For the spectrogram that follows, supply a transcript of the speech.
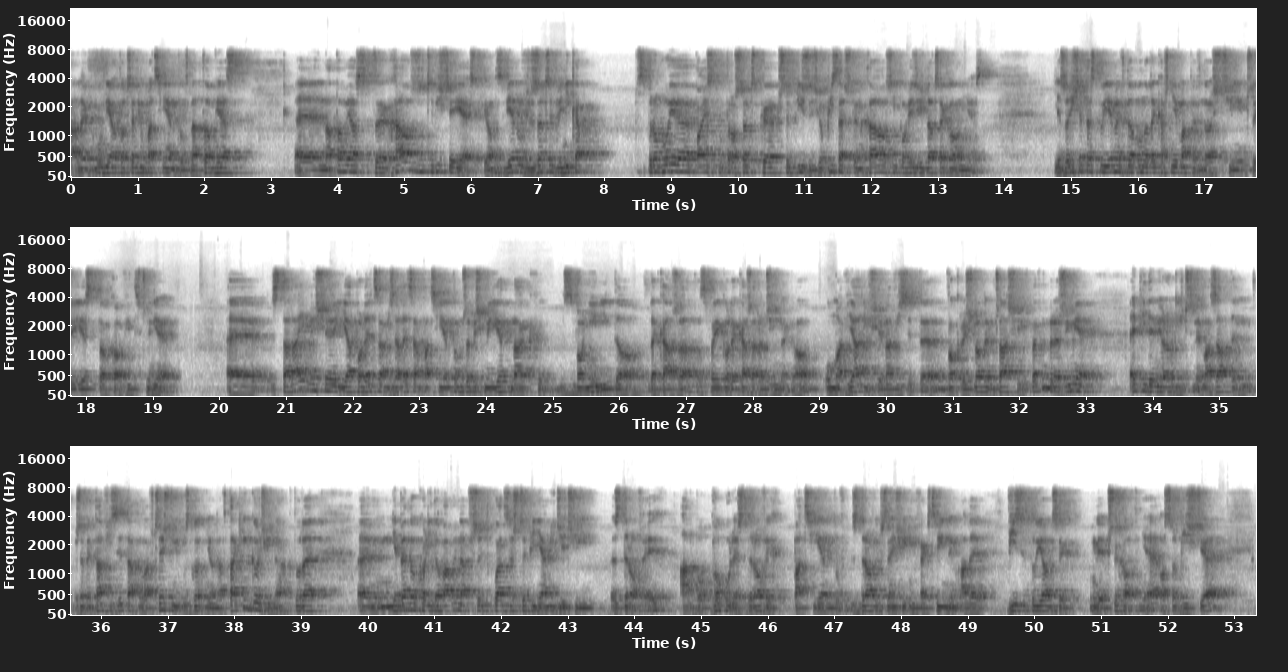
ale głównie otoczeniu pacjentów. Natomiast, e, natomiast chaos rzeczywiście jest i on z wielu rzeczy wynika. Spróbuję Państwu troszeczkę przybliżyć, opisać ten chaos i powiedzieć, dlaczego on jest. Jeżeli się testujemy w domu, no lekarz nie ma pewności, czy jest to COVID, czy nie. E, Starajmy się, ja polecam i zalecam pacjentom, żebyśmy jednak dzwonili do lekarza, do swojego lekarza rodzinnego, umawiali się na wizytę w określonym czasie i w pewnym reżimie epidemiologicznym, a zatem, żeby ta wizyta była wcześniej uzgodniona w takich godzinach, które nie będą kolidowały na przykład ze szczepieniami dzieci zdrowych albo w ogóle zdrowych pacjentów, zdrowych w sensie infekcyjnym, ale wizytujących y, przychodnie osobiście.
